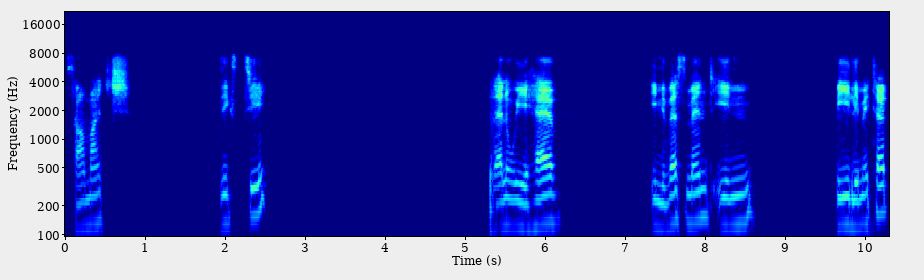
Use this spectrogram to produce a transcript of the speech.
is how much? 60. Then we have investment in B Limited.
